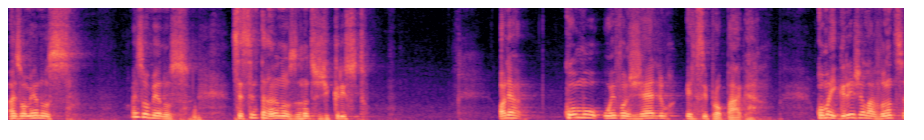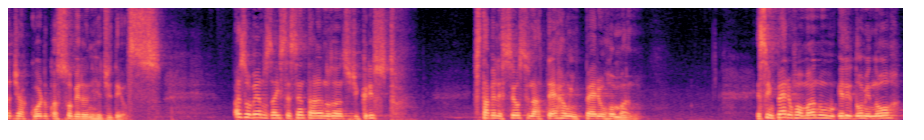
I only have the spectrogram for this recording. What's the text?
Mais ou menos, mais ou menos 60 anos antes de Cristo. Olha como o evangelho ele se propaga. Como a igreja ela avança de acordo com a soberania de Deus. Mais ou menos aí 60 anos antes de Cristo, estabeleceu-se na terra o Império Romano. Esse Império Romano ele dominou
